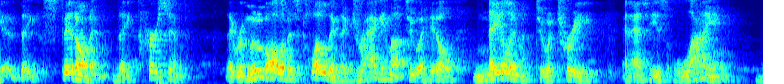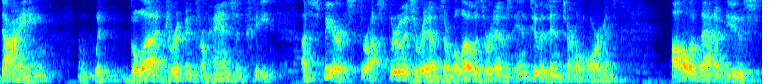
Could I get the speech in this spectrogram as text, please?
they spit on him. They curse him. They remove all of his clothing. They drag him up to a hill, nail him to a tree. And as he's lying, dying, with blood dripping from hands and feet, a spear is thrust through his ribs or below his ribs into his internal organs. All of that abuse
